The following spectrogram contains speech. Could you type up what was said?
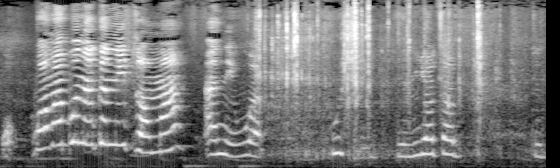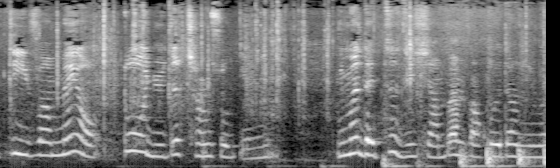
我我们不能跟你走吗？安妮问。不行，我们要到的地方没有多余的场所给你，你们得自己想办法回到你们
